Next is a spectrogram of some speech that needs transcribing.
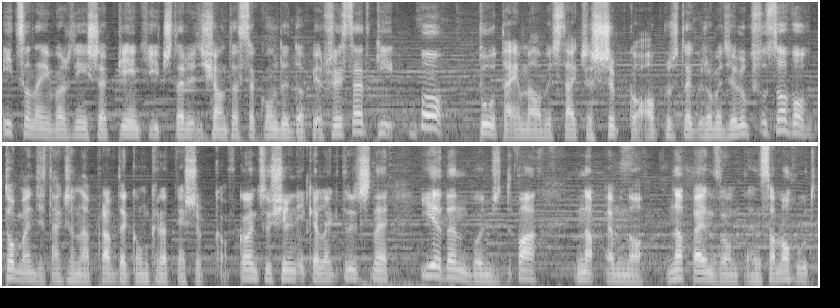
i co najważniejsze 5,4 sekundy do pierwszej setki, bo tutaj ma być także szybko, oprócz tego, że będzie luksusowo, to będzie także naprawdę konkretnie szybko. W końcu silnik elektryczny, jeden bądź dwa na pewno napędzą ten samochód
